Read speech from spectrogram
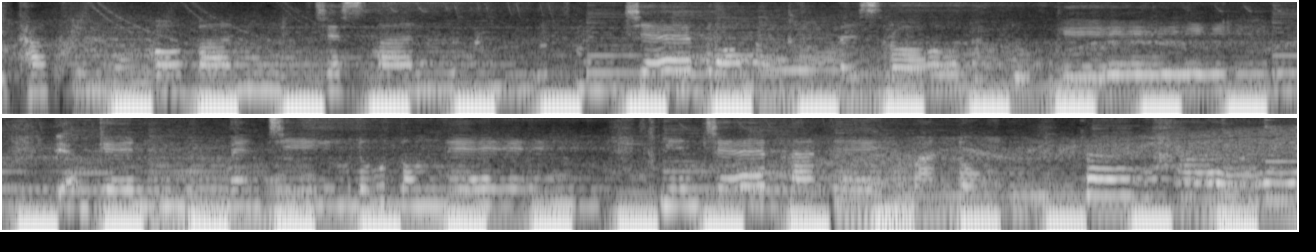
យថាខ្ញុំក៏បានចេះស្មានមិនចេះប្រមាថក្នុងតែស្រលាញ់លោកគេទាំងគេនឹងមិនជីងនោះទំនេរគ្មានចេះថាទេបានលងតែហើយកាយ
